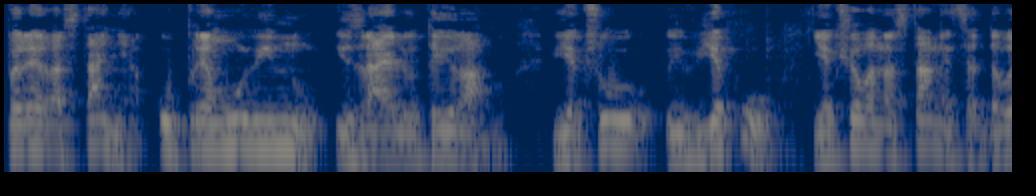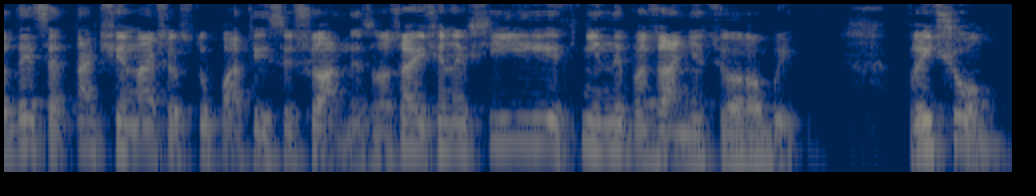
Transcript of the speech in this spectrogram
переростання у пряму війну Ізраїлю та Ірану, якщо, в яку, якщо вона станеться, доведеться так чи інакше вступати і США, незважаючи на всі їхні небажання цього робити. Причому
